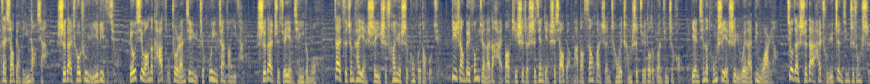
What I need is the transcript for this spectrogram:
在小表的引导下，时代抽出羽翼粒子球，游戏王的卡组骤然间与之呼应，绽放异彩。时代只觉眼前一个模糊。 再次睁开眼时，已是穿越时空回到过去。地上被风卷来的海报提示着时间点是小表拿到三幻神，成为城市决斗的冠军之后。眼前的同时也是与未来并无二样。就在时代还处于震惊之中时，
